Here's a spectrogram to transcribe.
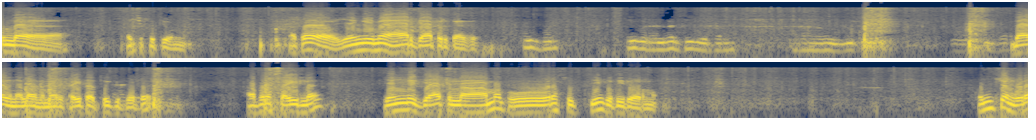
உள்ள வச்சு குத்தி விடணும். அப்போ எங்கேயுமே ஏர் கேப் இருக்காது. பேக் நல்லா இந்த மாதிரி டைட்டா தூக்கி போட்டு அப்புறம் சைடுல எங்க கேப் இல்லாம பூரா சுத்தியும் குத்திட்டு வரணும். கொஞ்சம் கூட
